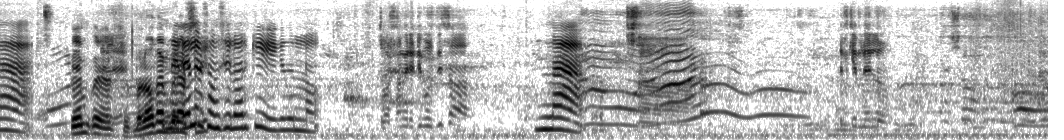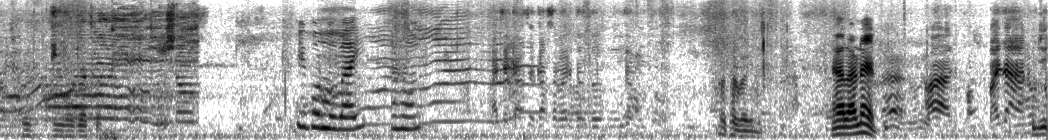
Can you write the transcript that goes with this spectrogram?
না। প্রেম করে আসছি। বলো প্রেম করে আসছি? রিলেশন ছিল আর কি এই জন্য না। কি করব ভাই এখন? হ্যাঁ লানেট। জি।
